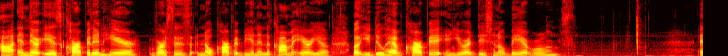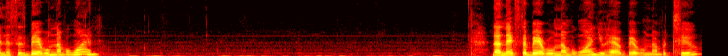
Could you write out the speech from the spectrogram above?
uh, and there is carpet in here versus no carpet being in the common area. But you do have carpet in your additional bedrooms. And this is bedroom number one. Now next to bedroom number one, you have bedroom number two.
